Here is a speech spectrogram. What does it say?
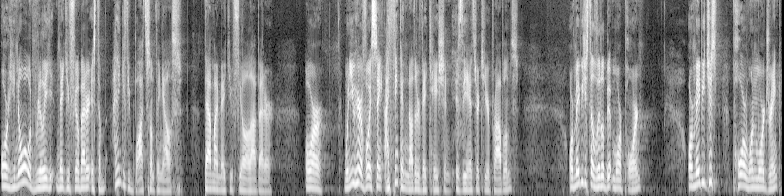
Or you know what would really make you feel better is to, I think if you bought something else, that might make you feel a lot better. Or when you hear a voice saying, I think another vacation is the answer to your problems. Or maybe just a little bit more porn. Or maybe just pour one more drink.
